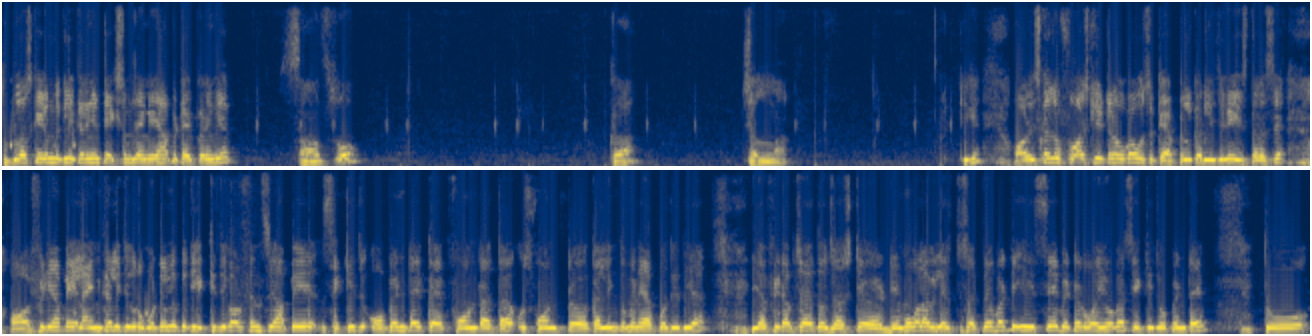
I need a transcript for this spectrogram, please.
तो प्लस के आइकन में क्लिक करेंगे टेक्स्ट में जाएँगे, यहाँ पे टाइप करेंगे सांसों का चलना। ठीक है? और इसका जो फ़र्स्ट लेटर होगा, उसे कैपिटल कर लीजिएगा इस तरह से। और फिर यहाँ पे अलाइन कर लीजिएगा रोबोट रोबोटेलो पे क्लिक कीजिएगा। और फिर से यहाँ पे सेकीज ओपन टाइप का एक फॉन्ट आता है, उस फॉन्ट का लिंक मैंने आपको दे दिया है। या फिर आप चाहे तो जस्ट डेमो वाला भी ले सकते हैं बट इससे बेटर वही होगा सेकीज ओपन टाइप तो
